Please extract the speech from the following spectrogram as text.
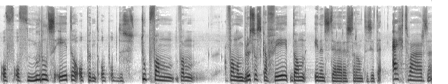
of, of noedels eten op, een, op, op de stoep van, van, van een Brussels café, dan in een sterrenrestaurant te zitten. Echt waar, ze.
